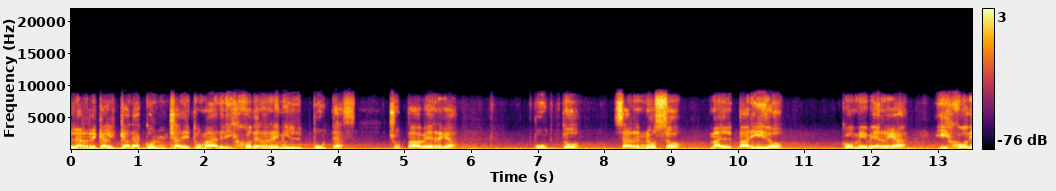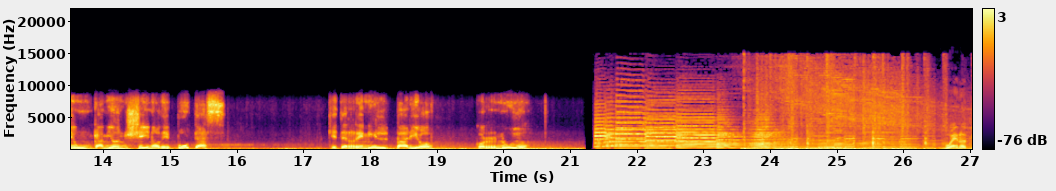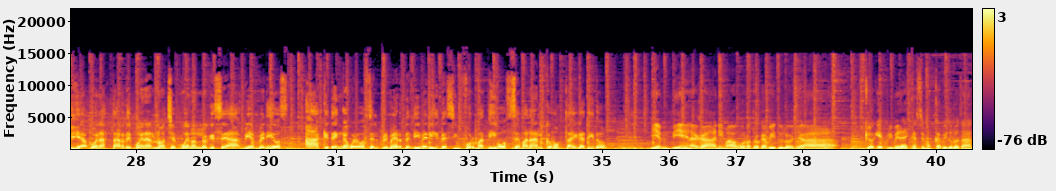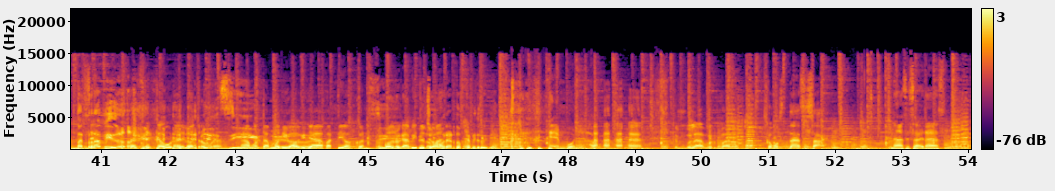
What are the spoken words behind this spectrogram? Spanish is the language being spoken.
la recalcada concha de tu madre, hijo de remil putas, chupaverga, puto, sarnoso, malparido, come verga, hijo de un camión lleno de putas, que te remil parió, cornudo. Buenos días, buenas tardes, buenas noches, buenos lo que sea. Bienvenidos a Que Tenga Huevos, el primer delivery desinformativo semanal. ¿Cómo estáis, gatito? Bien, bien, acá animado con otro capítulo. Ya creo que primera vez que hacemos un capítulo tan, Tan rápido. tan cerca uno del otro, weón. Sí, Estábamos tan weón. motivados que ya partimos con Sí. otro De capítulo hecho, vamos a grabar dos capítulos hoy día. en weón. en volada, hermano. ¿Cómo nada se sabe? Nada se sabe, nada,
